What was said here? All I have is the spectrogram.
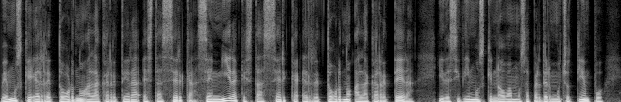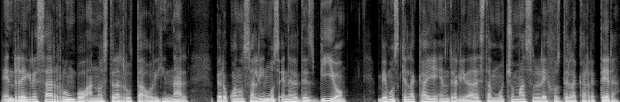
vemos que el retorno a la carretera está cerca, se mira que está cerca el retorno a la carretera y decidimos que no vamos a perder mucho tiempo en regresar rumbo a nuestra ruta original. Pero cuando salimos en el desvío, vemos que la calle en realidad está mucho más lejos de la carretera.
